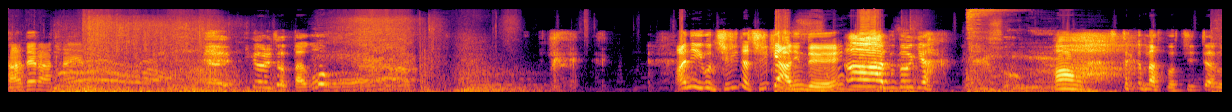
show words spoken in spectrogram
다 되라 다 해라. 이걸 줬다고? 아니 이건 진짜 질게 아닌데. 아 누더기야. 아. 진짜 끝났어 진짜로.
